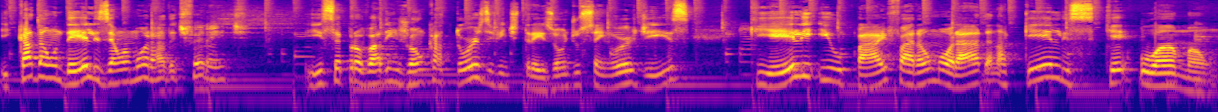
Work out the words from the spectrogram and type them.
e cada um deles é uma morada diferente. E isso é provado em João 14, 23, onde o Senhor diz que ele e o Pai farão morada naqueles que o amam.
